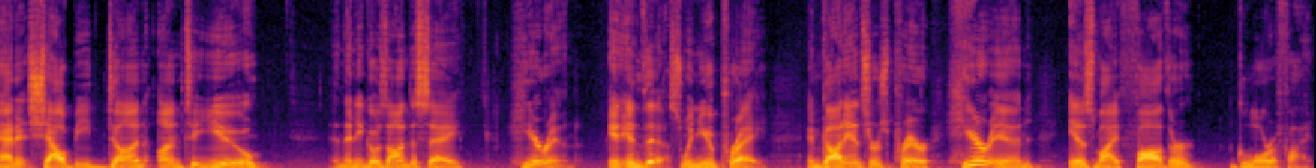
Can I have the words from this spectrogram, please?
and it shall be done unto you. And then he goes on to say, Herein, in, in this, when you pray and God answers prayer, herein is my Father glorified.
